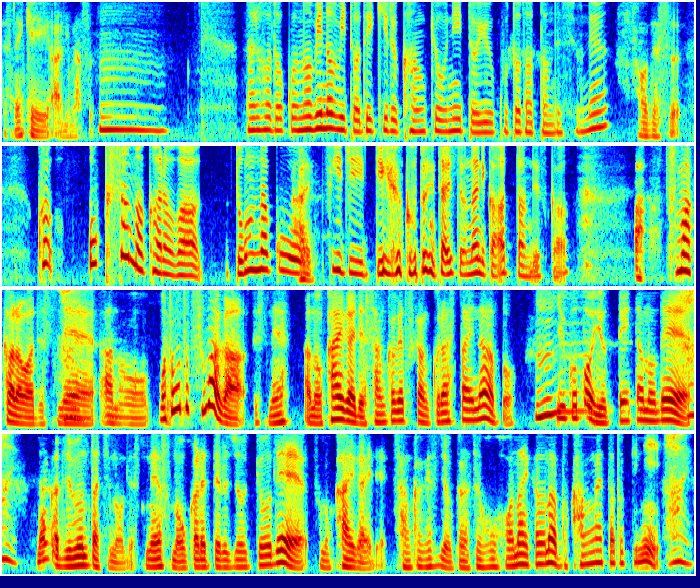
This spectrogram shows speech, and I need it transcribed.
ですね、経緯があります。うんなるほどこうのびのびとできる環境にということだったんですよね。そうです。これ奥様からはどんなこう、はいフィジーっていうことに対しては何かあったんですか？あ妻からはですね、あのもともと妻がですね、あの海外で3ヶ月間暮らしたいなということを言っていたので、はい。なんか自分たちのですね、その置かれている状況で、その海外で3ヶ月以上暮らせる方法はないかなと考えたときに、はい。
